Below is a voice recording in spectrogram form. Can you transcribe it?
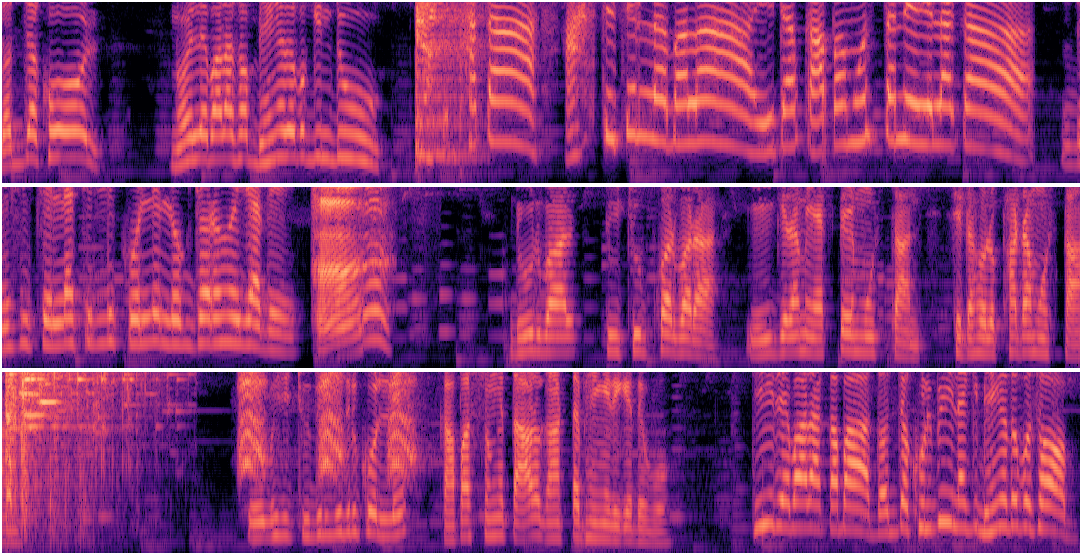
দরজা খোল। নইলে বাড়া সব ভেঙে দেবো কিন্তু। ফাটা আস্তে চিল্লা বালা এটা কাপা মুস্তানের এলাকা। বেশি চিল্লা চিল্লি করলে লোক জড়ো হয়ে যাবে। দুর্বার তুই চুপ কর বাড়া এই গ্রামে একটাই মুস্তান সেটা হলো ফাটা মুস্তান। কেউ বেশি চুদুর বুদুর করলে কাপার সঙ্গে তারও গাঁটটা ভেঙে রেখে দেবো। কি রে বাড়া কাবা? দরজা খুলবি নাকি ভেঙে দেবো সব?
